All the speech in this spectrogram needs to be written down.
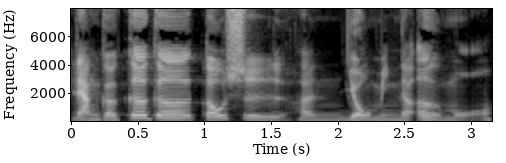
两个哥哥都是很有名的恶魔，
